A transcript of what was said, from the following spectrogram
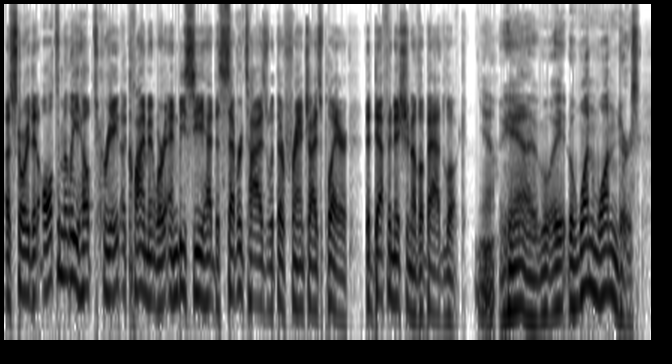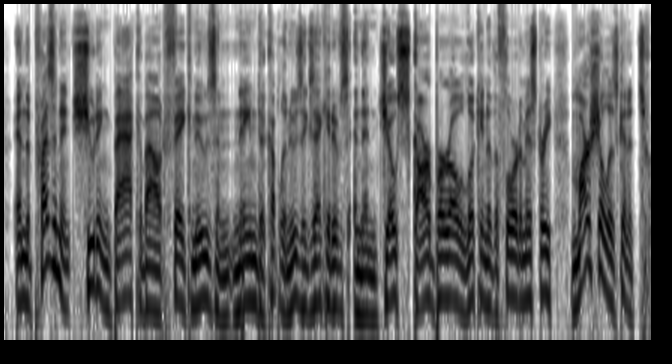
A story that ultimately helped create a climate where NBC had to sever ties with their franchise player, the definition of a bad look. Yeah. Yeah, it, one wonders. And the president shooting back about fake news and named a couple of news executives, and then Joe Scarborough looking to the Florida mystery. Marshall is going to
